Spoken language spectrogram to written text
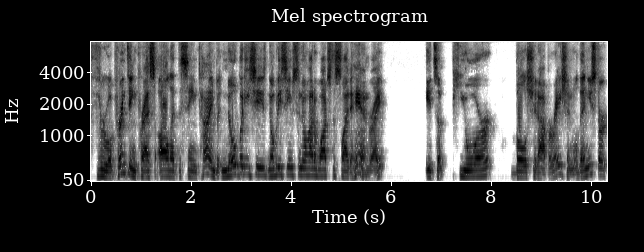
through a printing press all at the same time. But nobody sees, nobody seems to know how to watch the sleight of hand, right? It's a pure bullshit operation. Well, then you start,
